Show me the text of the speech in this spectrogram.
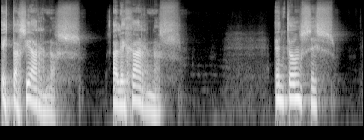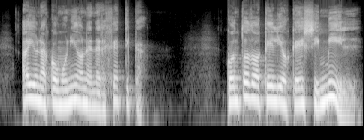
estaciarnos, alejarnos, entonces hay una comunión energética con todo aquello que es simil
